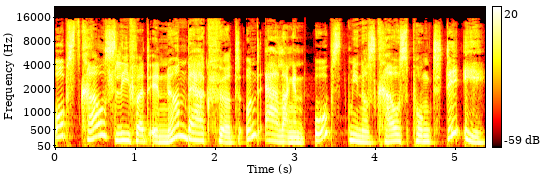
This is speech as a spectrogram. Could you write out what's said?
Obst Kraus liefert in Nürnberg, Fürth und Erlangen. Obst-Kraus.de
